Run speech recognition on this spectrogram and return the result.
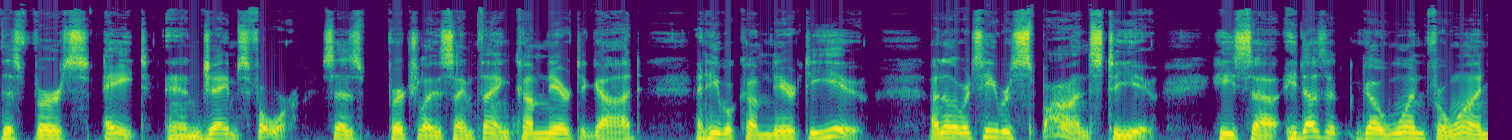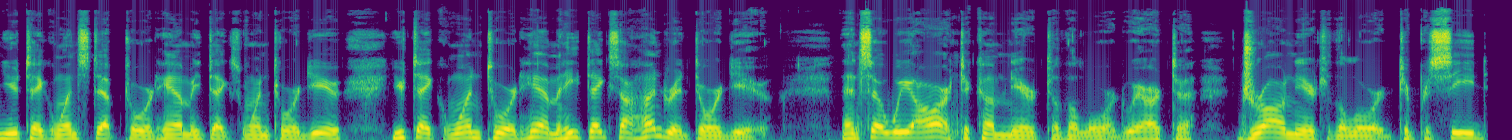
This verse 8 and James 4 says virtually the same thing. Come near to God, and he will come near to you. In other words, he responds to you. He's uh, he doesn't go one for one. You take one step toward him, he takes one toward you. You take one toward him, and he takes a hundred toward you. And so we are to come near to the Lord. We are to draw near to the Lord, to proceed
